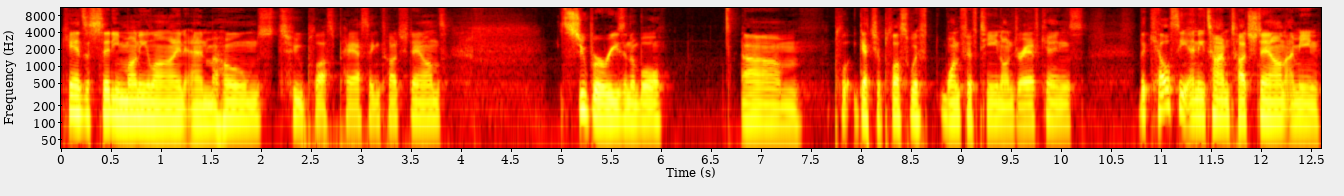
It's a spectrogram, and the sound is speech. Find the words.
Kansas City money line, and Mahomes two plus passing touchdowns super reasonable. Um, pl- get you plus with 115 on DraftKings. The Kelce anytime touchdown, I mean,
